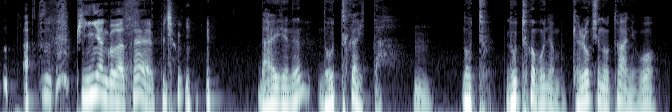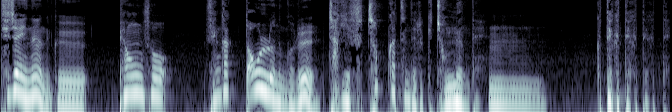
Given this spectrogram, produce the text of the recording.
아, 무슨 빙의한 것 같아 표정이. 나에게는 노트가 있다. 음. 노트. 노트가 뭐냐, 뭐 갤럭시 노트 아니고 TJ는 그 평소 생각 떠오르는 거를 자기 수첩 같은 데 이렇게 적는데 음, 그때 그때 그때 그때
